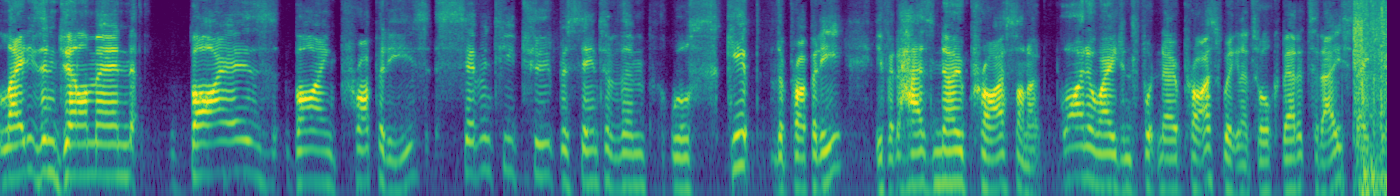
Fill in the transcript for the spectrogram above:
Ladies and gentlemen, buyers buying properties, 72% of them will skip the property if it has no price on it. Why do agents put no price? We're going to talk about it today. Stay tuned.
